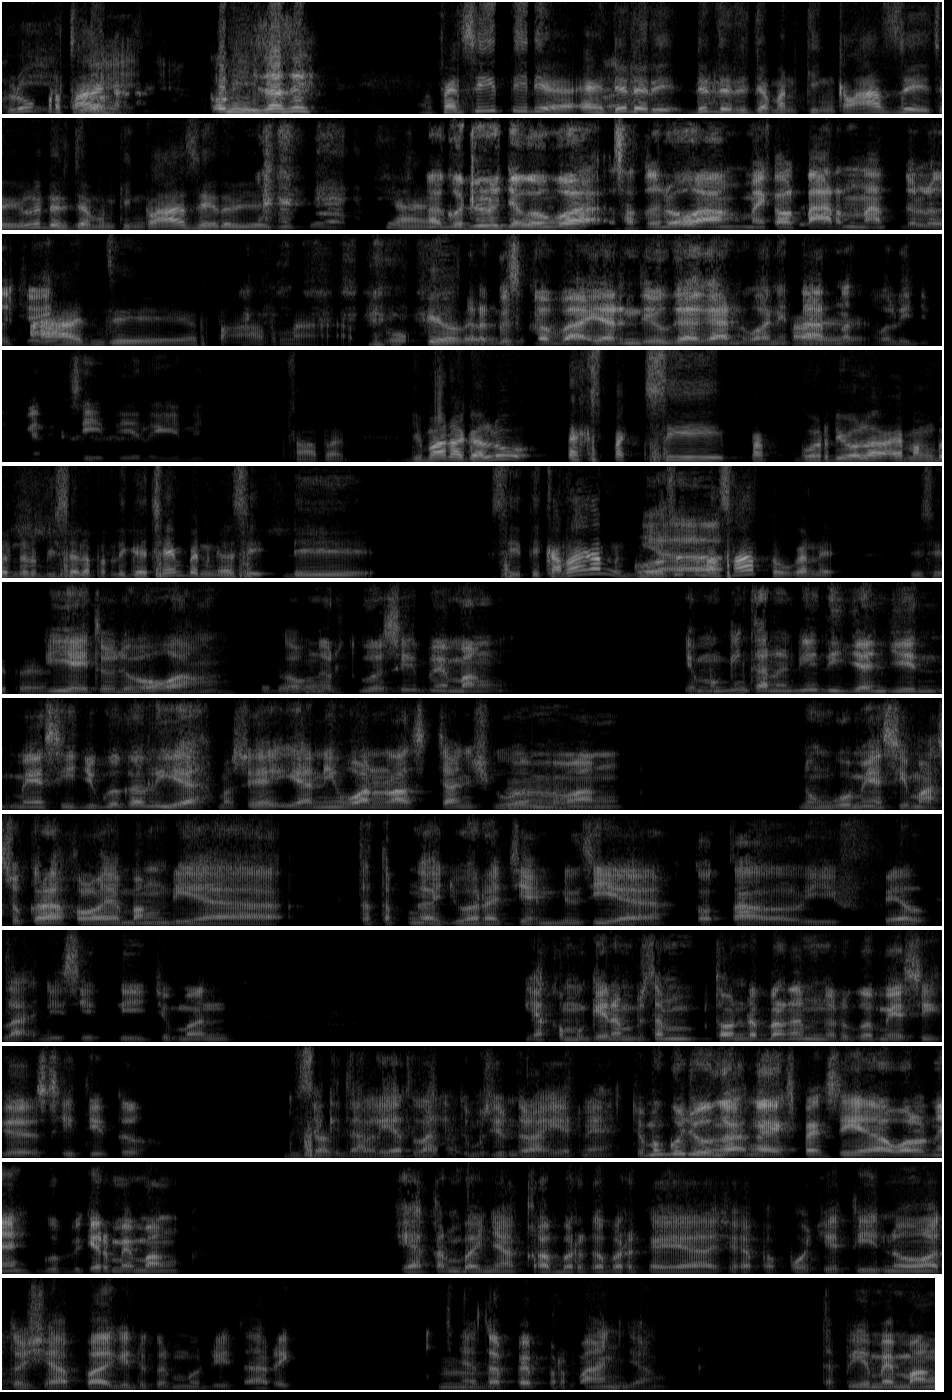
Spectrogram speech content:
Lu Oke. percaya nggak? Kok bisa sih? Fans City dia. Eh dia dari dia dari zaman King Klaze cuy. Lu dari zaman King Klaze tuh ya gitu. Ya, Nah, gue dulu jago gue satu doang, Michael Tarnat dulu cuy. Anjir, Tarna. Gokil. ya. Gue suka Bayern juga kan. Wah ini Tarnat iya. boleh juga ke City gini. Sahabat. Gimana gak lu Pep Guardiola emang bener bisa dapat Liga Champion gak sih di City? Karena kan golnya Ya. cuma satu kan ya di situ ya. Iya itu doang. Itu Kalau doang. menurut gue sih memang ya mungkin karena dia dijanjin Messi juga kali ya. Maksudnya ya ini one last chance gue Hmm. memang nunggu Messi masuk lah. Kalau emang dia tetap nggak juara Champions sih ya totally failed lah di City. Cuman ya kemungkinan besar tahun depan kan menurut gue Messi ke City tuh. Bisa, Nah, kita bisa. lihat lah itu musim terakhirnya. Cuma gue juga nggak nggak expect sih awalnya. Gue pikir memang ya kan banyak kabar-kabar kayak siapa Pochettino atau siapa gitu kan mau ditarik Hmm. ternyata Pep perpanjang. Tapi ya memang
